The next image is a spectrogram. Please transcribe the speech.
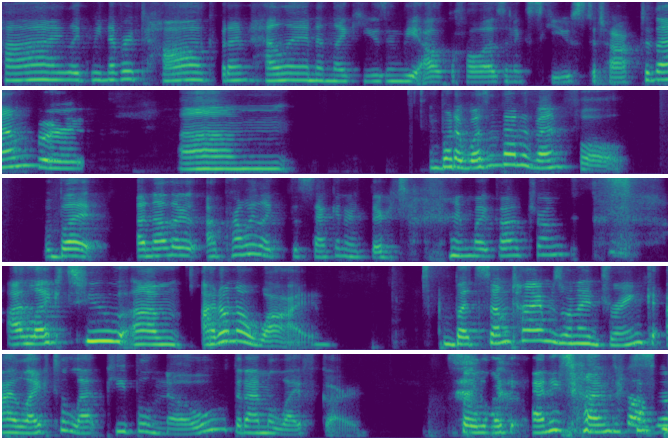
hi like we never talk but i'm helen and like using the alcohol as an excuse to talk to them Right. um but it wasn't that eventful but another uh, probably like the second or third time i got drunk i like to um i don't know why but sometimes when i drink i like to let people know that i'm a lifeguard so like anytime there's a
